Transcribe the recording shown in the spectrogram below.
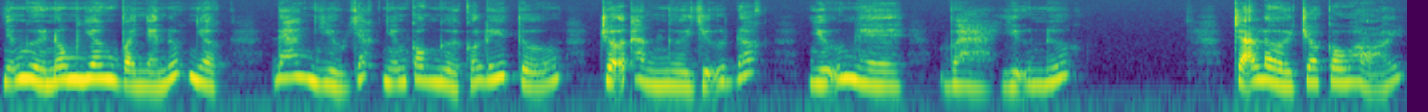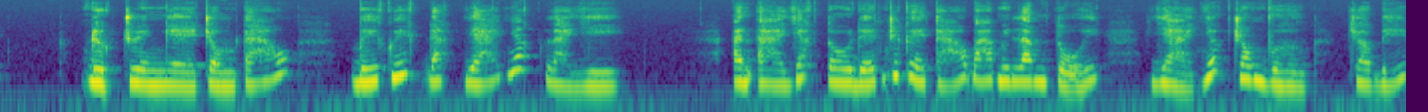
những người nông dân và nhà nước Nhật đang dìu dắt những con người có lý tưởng trở thành người giữ đất, giữ nghề và giữ nước. Trả lời cho câu hỏi, được truyền nghề trồng táo, bí quyết đắt giá nhất là gì? Anh A dắt tôi đến trước cây táo 35 tuổi, già nhất trong vườn, cho biết.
